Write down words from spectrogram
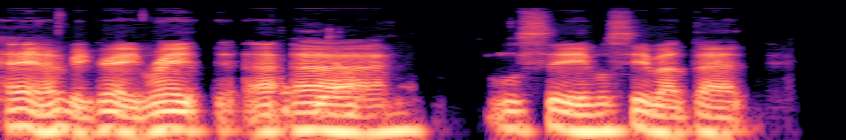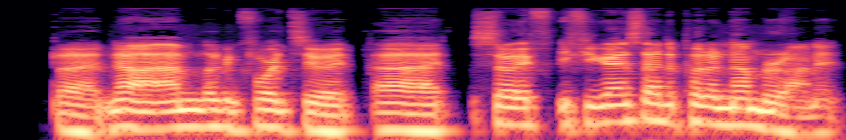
Hey, that'd be great, right? Uh, uh, we'll see. We'll see about that. But no, I'm looking forward to it. Uh, so if if you guys had to put a number on it,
